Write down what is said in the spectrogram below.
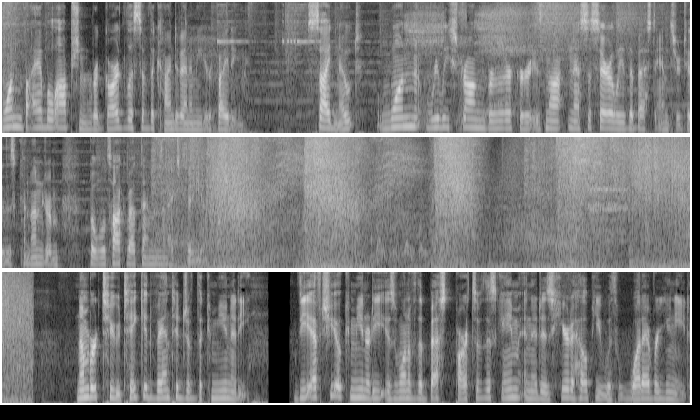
one viable option regardless of the kind of enemy you're fighting. Side note, one really strong Berserker is not necessarily the best answer to this conundrum, but we'll talk about them in the next video. Number 2. Take advantage of the community. The FGO community is one of the best parts of this game, and it is here to help you with whatever you need.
